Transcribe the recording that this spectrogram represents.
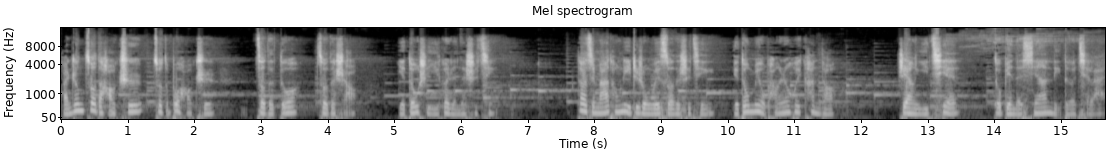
反正做的好吃，做的不好吃，做的多，做的少，也都是一个人的事情。倒进马桶里这种猥琐的事情，也都没有旁人会看到，这样一切都变得心安理得起来。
